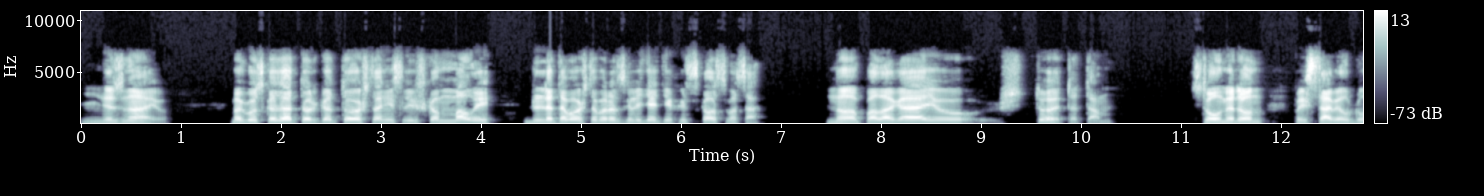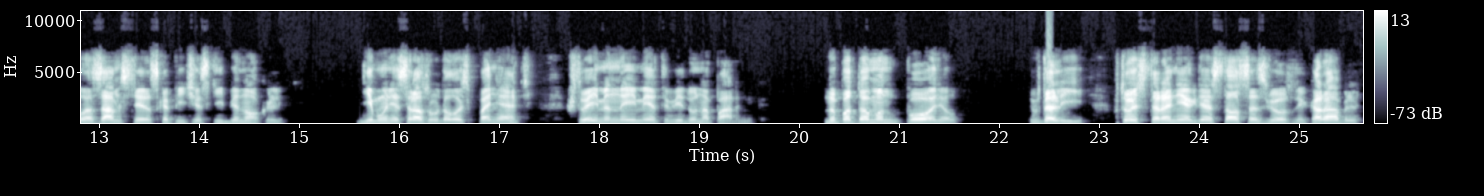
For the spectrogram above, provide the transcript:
Не знаю. Могу сказать только то, что они слишком малы для того, чтобы разглядеть их из космоса. Но, полагаю, что это там? Столмедон приставил глазам стереоскопический бинокль. Ему не сразу удалось понять, что именно имеет в виду напарник. Но потом он понял. Вдали, в той стороне, где остался звездный корабль,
